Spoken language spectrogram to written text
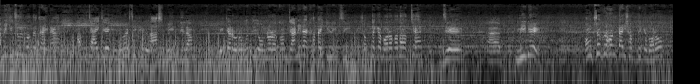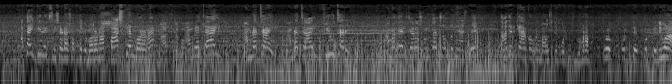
আমি কিছুই বলতে চাই না। আমি চাই যে ইউনিভার্সিটির লাস্ট মিট দিলাম। এটার অনুভূতি অন্যরকম। জানি না খাতায় কি লিখছি। সব থেকে বড় কথা হচ্ছে যে মিডে অংশগ্রহণটাই সব থেকে বড়। খাতায় কি লিখছি সেটা সব থেকে বড় না পাস ফেল বড় না। আমরা চাই আমরা চাই আমরা চাই ফিউচারে আমাদের যারা সন্তান সন্ততি আসবে তাদেরকে আর কখনো বাউসতে ভরা পড়তে পড়তে দিব না।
